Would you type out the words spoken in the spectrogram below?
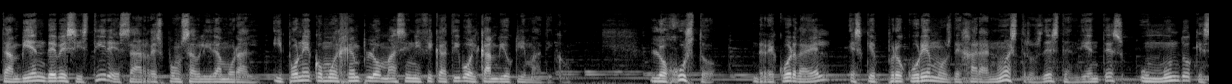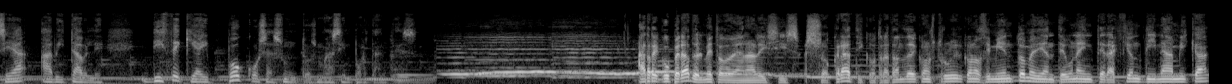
también debe existir esa responsabilidad moral y pone como ejemplo más significativo el cambio climático. Lo justo, recuerda él, es que procuremos dejar a nuestros descendientes un mundo que sea habitable. Dice que hay pocos asuntos más importantes ha recuperado el método de análisis socrático, tratando de construir conocimiento mediante una interacción dinámica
